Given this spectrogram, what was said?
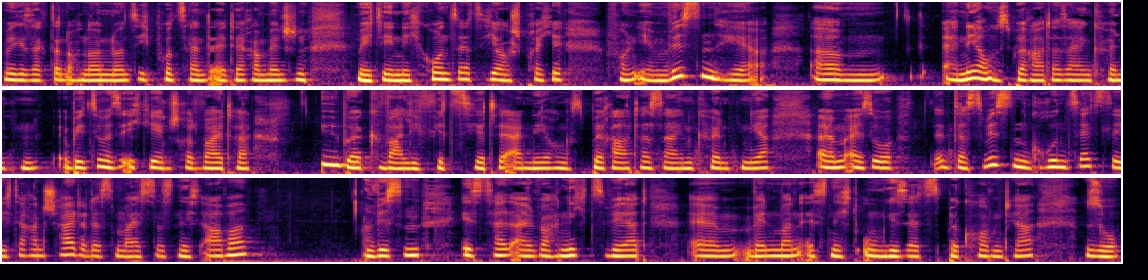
wie gesagt dann auch 99 Prozent älterer Menschen, mit denen ich grundsätzlich auch spreche, von ihrem Wissen her ähm, Ernährungsberater sein könnten. Beziehungsweise ich gehe einen Schritt weiter überqualifizierte Ernährungsberater sein könnten, ja. Ähm, also das Wissen grundsätzlich, daran scheitert es meistens nicht, aber Wissen ist halt einfach nichts wert, ähm, wenn man es nicht umgesetzt bekommt, ja. So.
